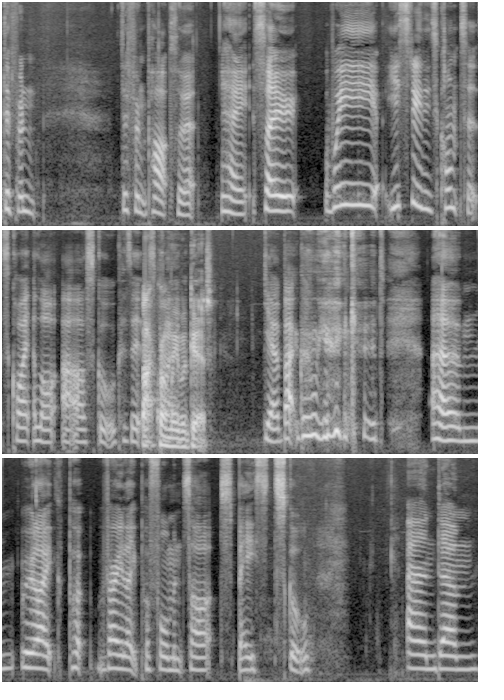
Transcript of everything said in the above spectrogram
different different parts of it. Okay, so we used to do these concerts quite a lot at our school because it Back when we were good. yeah back when we were good. Um, we were like very like performance arts based school, and um,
